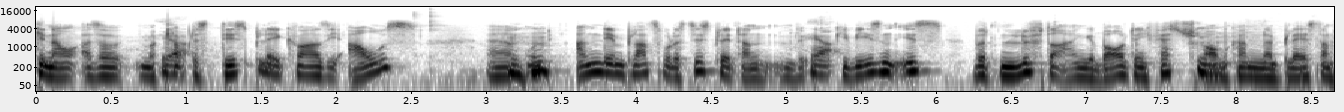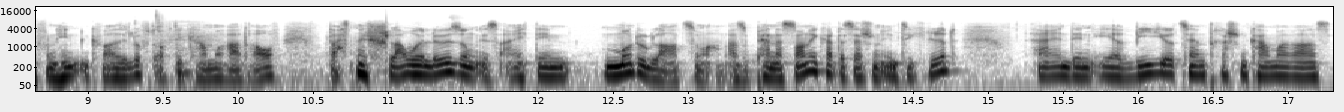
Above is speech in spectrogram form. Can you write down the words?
Genau, also man klappt ja. das Display quasi aus äh, mhm. Und an dem Platz, wo das Display dann ja. gewesen ist, wird ein Lüfter eingebaut, den ich festschrauben mhm. kann und dann bläst dann von hinten quasi Luft auf die Kamera drauf. Was eine schlaue Lösung ist, eigentlich den modular zu machen. Also Panasonic hat das ja schon integriert äh, in den eher videozentrischen Kameras.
